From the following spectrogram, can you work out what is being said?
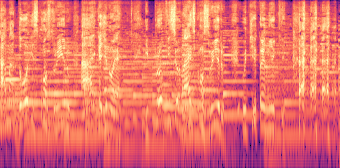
amadores construíram a Arca de Noé e profissionais construíram o Titanic.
